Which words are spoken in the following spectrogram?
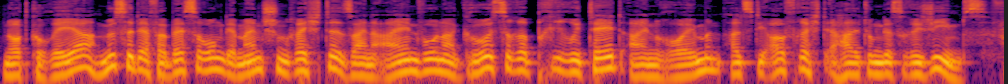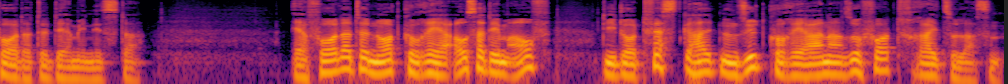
Nordkorea müsse der Verbesserung der Menschenrechte seiner Einwohner größere Priorität einräumen als die Aufrechterhaltung des Regimes, forderte der Minister. Er forderte Nordkorea außerdem auf, die dort festgehaltenen Südkoreaner sofort freizulassen.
